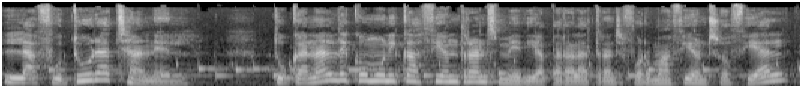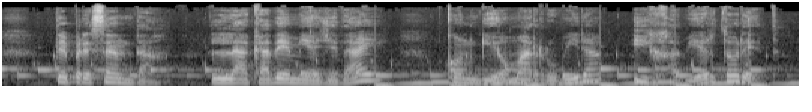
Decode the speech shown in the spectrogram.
La Futura Channel, tu canal de comunicación transmedia para la transformación social, te presenta la Academia Jedi con Guiomar Rubira y Javier Toret.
